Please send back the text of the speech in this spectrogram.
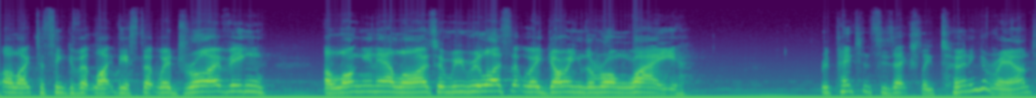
I like to think of it like this that we're driving along in our lives and we realize that we're going the wrong way. Repentance is actually turning around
